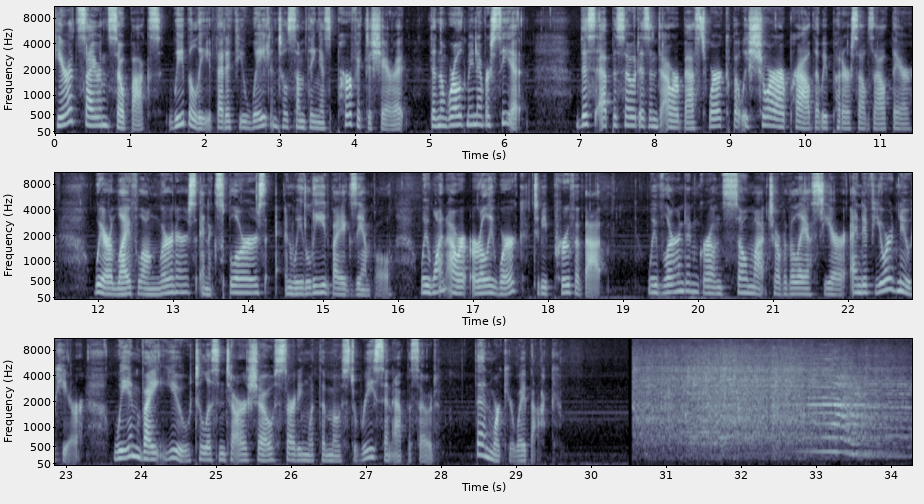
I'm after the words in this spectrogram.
Here at Siren Soapbox, we believe that if you wait until something is perfect to share it, then the world may never see it. This episode isn't our best work, but we sure are proud that we put ourselves out there. We are lifelong learners and explorers, and we lead by example. We want our early work to be proof of that. We've learned and grown so much over the last year, and if you're new here, we invite you to listen to our show starting with the most recent episode, then work your way back.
